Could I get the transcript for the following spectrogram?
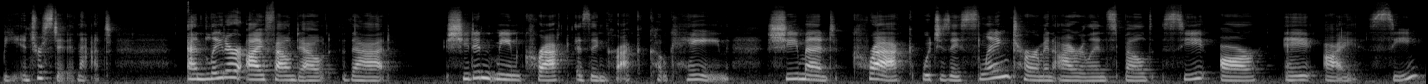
be interested in that. And later I found out that she didn't mean crack as in crack cocaine. She meant craic, which is a slang term in Ireland spelled C R A I C,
